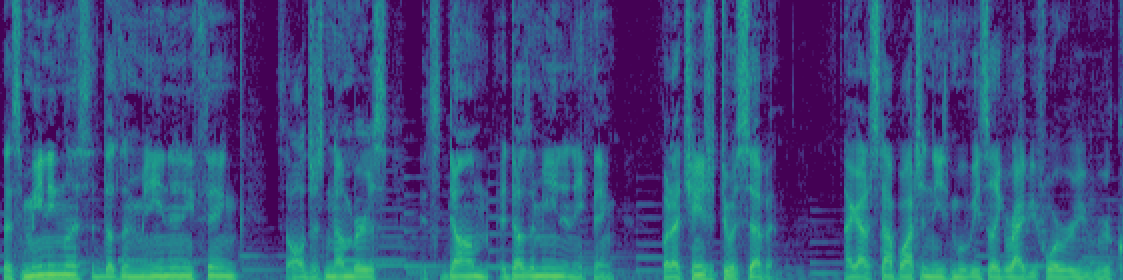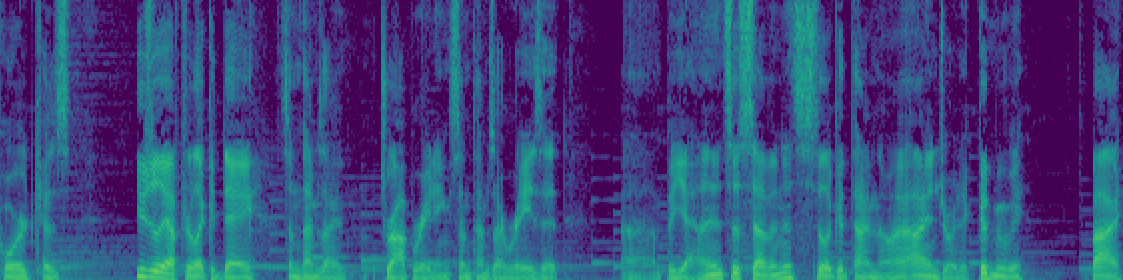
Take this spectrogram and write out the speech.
that's meaningless. It doesn't mean anything. It's all just numbers. It's dumb. It doesn't mean anything. But I changed it to a 7. I gotta stop watching these movies like right before we record because usually after like a day, sometimes I drop rating, sometimes I raise it. Uh, but yeah, it's a 7. It's still a good time though. I, I enjoyed it. Good movie. Bye.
